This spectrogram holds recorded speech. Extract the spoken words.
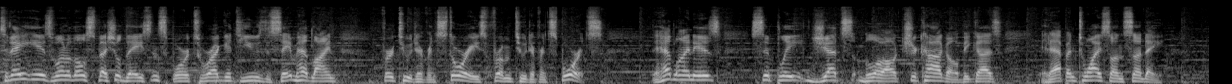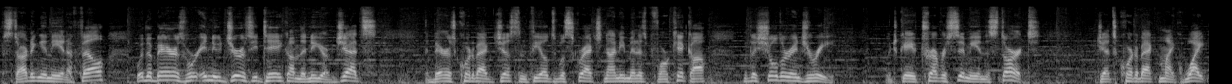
Today is one of those special days in sports where I get to use the same headline for two different stories from two different sports. The headline is simply Jets blowout Chicago because it happened twice on Sunday. Starting in the NFL, where the Bears were in New Jersey to take on the New York Jets, the Bears quarterback Justin Fields was scratched 90 minutes before kickoff with a shoulder injury, which gave Trevor Siemian the start. Jets quarterback Mike White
